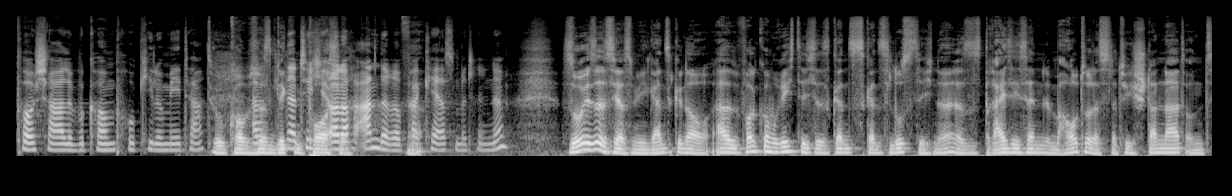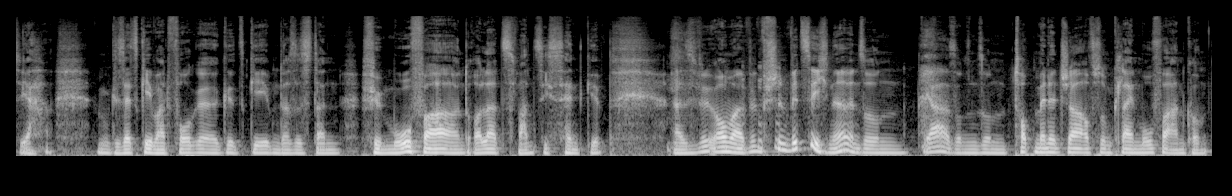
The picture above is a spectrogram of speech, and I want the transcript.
Pauschale bekommen pro Kilometer. Du kommst Aber mit es einem gibt dicken natürlich Porsche. auch noch andere Verkehrsmittel, ne? So ist es, Jasmin, ganz genau. Also vollkommen richtig, das ist ganz, ganz lustig. Ne? Das ist 30 Cent im Auto, das ist natürlich Standard und ja, ein Gesetzgeber hat vorgegeben, dass es dann für Mofa und Roller 20 Cent gibt. Also es wird auch mal wird bestimmt witzig, ne? wenn so ein, ja, so ein, so ein Top-Manager auf so einem kleinen Mofa ankommt.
